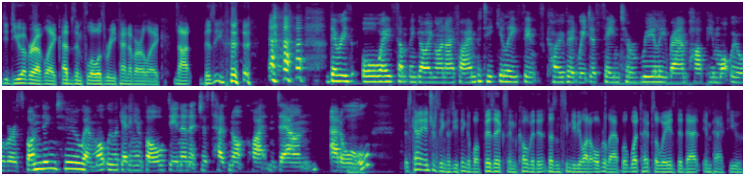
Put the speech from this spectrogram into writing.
do, do you ever have like ebbs and flows where you kind of are like not busy? there is always something going on, I find, particularly since COVID. We just seem to really ramp up in what we were responding to and what we were getting involved in, and it just has not quietened down at hmm. all. It's kind of interesting because you think about physics and COVID, it doesn't seem to be a lot of overlap, but what types of ways did that impact you?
